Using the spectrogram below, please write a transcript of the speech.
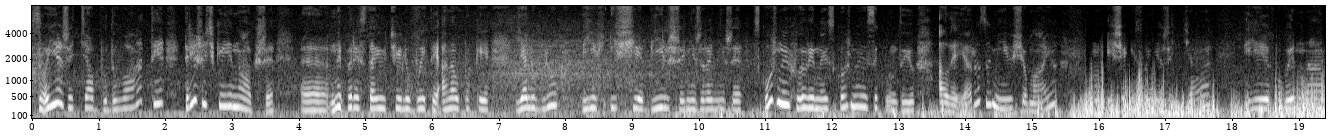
своє життя будувати трішечки інакше, е, не перестаючи любити, а навпаки, я люблю їх іще більше, ніж раніше, з кожною хвилиною, з кожною секундою. Але я розумію, що маю м, іще і своє життя, і повинна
